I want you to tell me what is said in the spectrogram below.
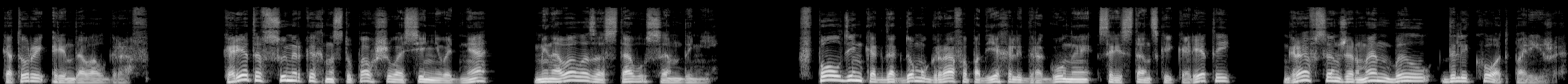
который арендовал граф. Карета в сумерках наступавшего осеннего дня миновала заставу Сен-Дени. В полдень, когда к дому графа подъехали драгуны с арестантской каретой, граф Сен-Жермен был далеко от Парижа.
